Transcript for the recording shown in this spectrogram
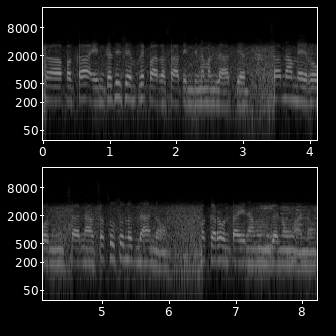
sa pagkain kasi siyempre para sa atin din naman lahat yan. Sana meron, sana sa susunod na ano, magkaroon tayo ng ganong ano.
